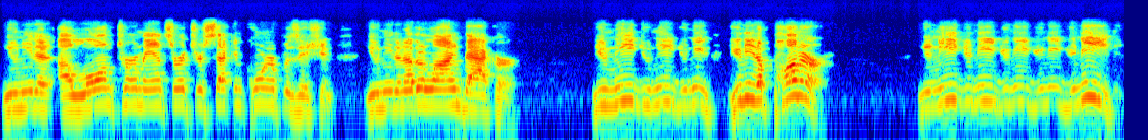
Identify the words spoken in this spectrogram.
you need a, a long term answer at your second corner position, you need another linebacker. You need, you need, you need, you need a punter. You need, you need, you need, you need, you need.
